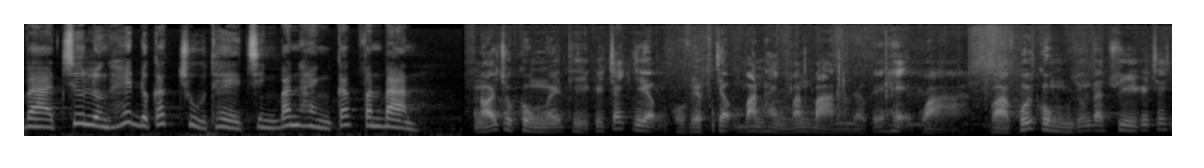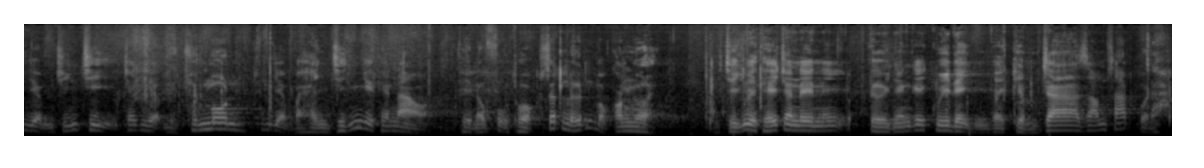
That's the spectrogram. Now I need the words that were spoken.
và chưa lường hết được các chủ thể trình ban hành các văn bản. Nói cho cùng ấy thì cái trách nhiệm của việc chậm ban hành văn bản là cái hệ quả và cuối cùng chúng ta truy cái trách nhiệm chính trị, trách nhiệm về chuyên môn, trách nhiệm về hành chính như thế nào thì nó phụ thuộc rất lớn vào con người. Chính vì thế cho nên ấy, từ những cái quy định về kiểm tra giám sát của Đảng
